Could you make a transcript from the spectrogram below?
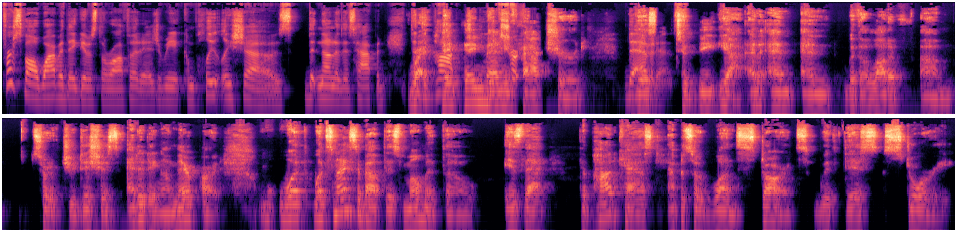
first of all, why would they give us the raw footage? I mean, it completely shows that none of this happened. that the Right. They, they sure- manufactured the this evidence. to be yeah, and and and with a lot of um, sort of judicious editing on their part. What what's nice about this moment though is that the podcast episode one starts with this story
